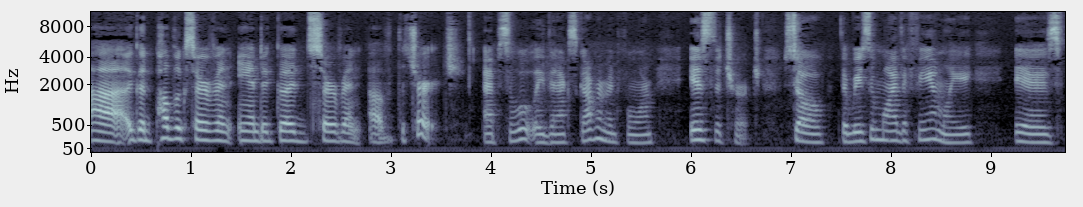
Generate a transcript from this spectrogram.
uh, a good public servant and a good servant of the church. Absolutely. The next government form is the church. So the reason why the family is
